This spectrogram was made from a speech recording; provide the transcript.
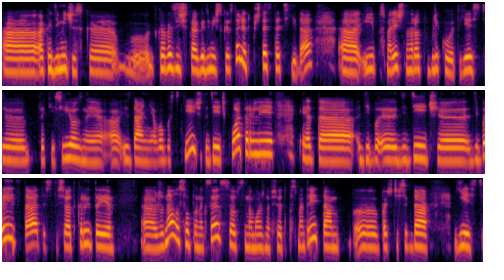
э, академическое, классическая академическая история, это почитать статьи, да, э, и посмотреть, что народ публикует. Есть э, такие серьезные э, издания в области DH, это DH Quarterly, это DH Debates, да, то есть это все открытые Э, журналы с Open Access, собственно, можно все это посмотреть. Там э, почти всегда есть,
